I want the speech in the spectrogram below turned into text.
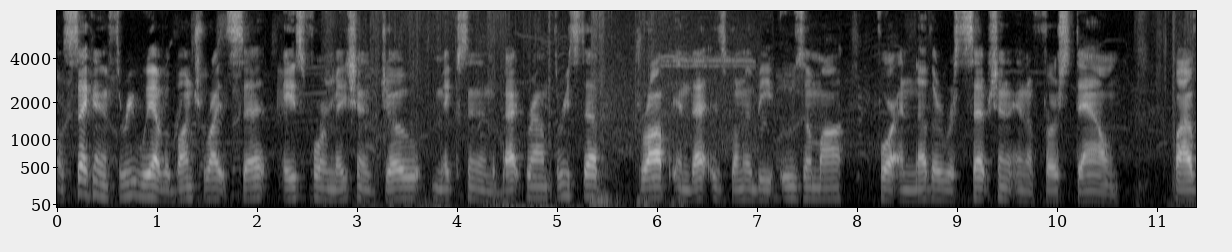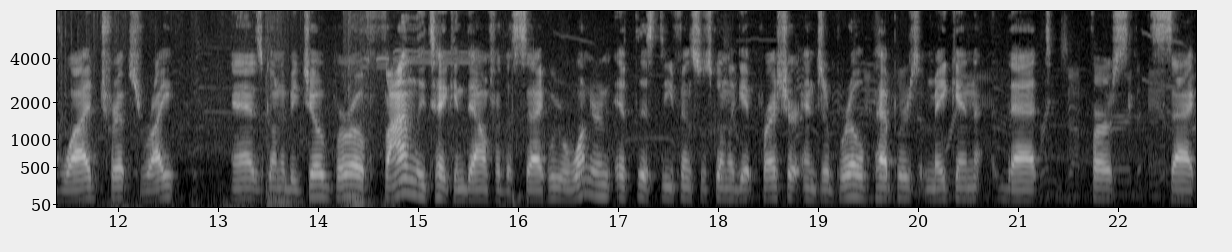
On second and three, we have a bunch right set, ace formation, Joe Mixon in the background, three step drop, and that is going to be Uzomah for another reception and a first down. Five wide, trips right. And it's going to be Joe Burrow finally taken down for the sack. We were wondering if this defense was going to get pressure, and Jabril Peppers making that first sack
